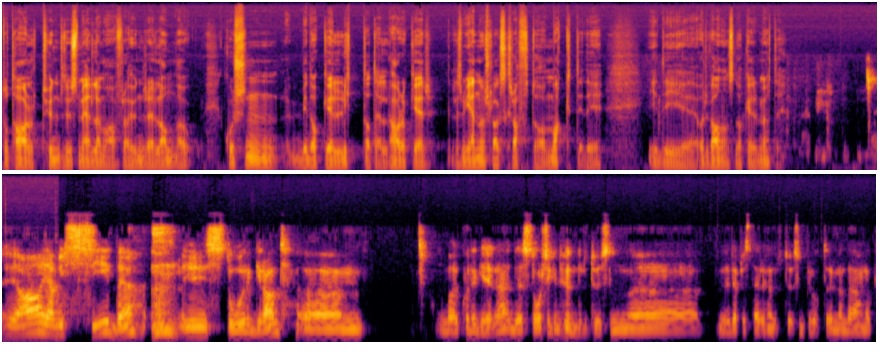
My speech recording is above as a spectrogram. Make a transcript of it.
totalt 100 000 medlemmer fra 100 land. Hvordan blir dere lytta til? Har dere liksom gjennomslagskraft og makt i de, i de organene som dere møter? Ja, jeg vil si det. I stor grad. Um, bare korrigere. Det står sikkert 100 000 uh, representerer 100 000 piloter, men det er nok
